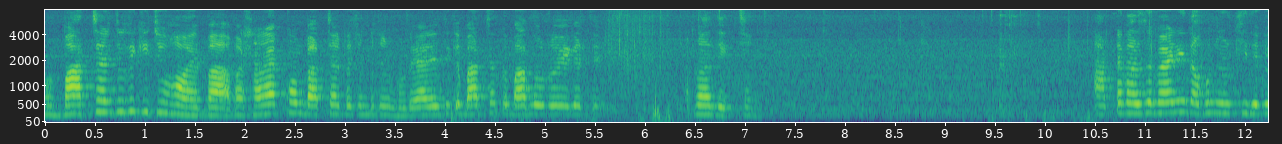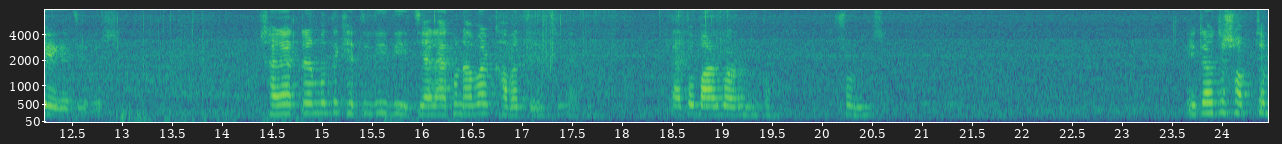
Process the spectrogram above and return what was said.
ওর বাচ্চার যদি কিছু হয়, বা আবার সারাক্ষণ বাচ্চার পেছন পেছন ঘুরে, আর এদিকে বাচ্চা তো বাঁদর রয়ে গেছে। আপনারা দেখছেন। আটটা বাজতে পারেনি তখন ওর খিদে পেয়ে গেছে বেশ। সাড়ে আটটার মধ্যে খেতে দিয়ে দিয়েছি, আর এখন আবার খাবার চেয়েছি এখন। এত বারবার শরীর। এটা হচ্ছে সবচেয়ে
